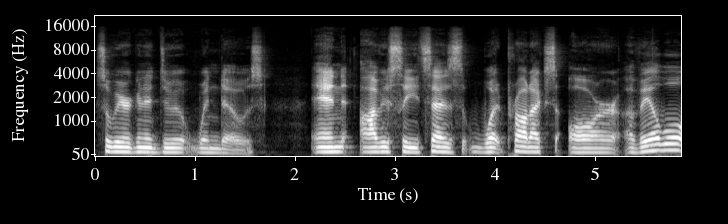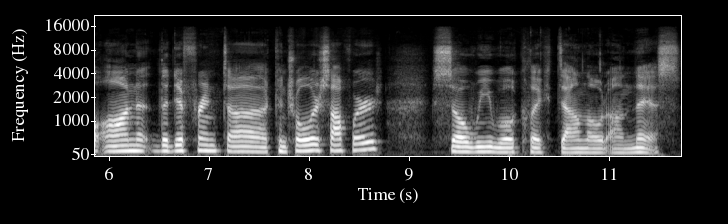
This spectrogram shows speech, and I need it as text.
so we are going to do Windows. And obviously, it says what products are available on the different uh, controller software. So we will click download on this.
